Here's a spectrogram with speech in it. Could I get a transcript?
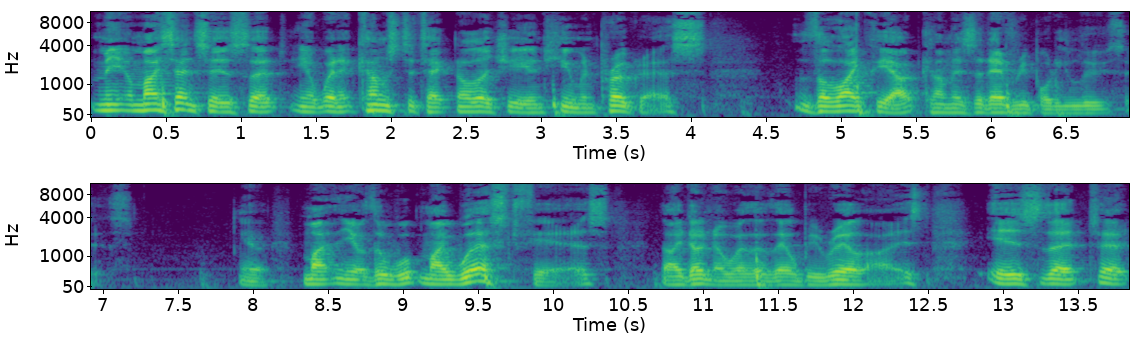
I mean, my sense is that you know, when it comes to technology and human progress, the likely outcome is that everybody loses. You know, my, you know, the, my worst fears, I don't know whether they'll be realized, is that uh,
